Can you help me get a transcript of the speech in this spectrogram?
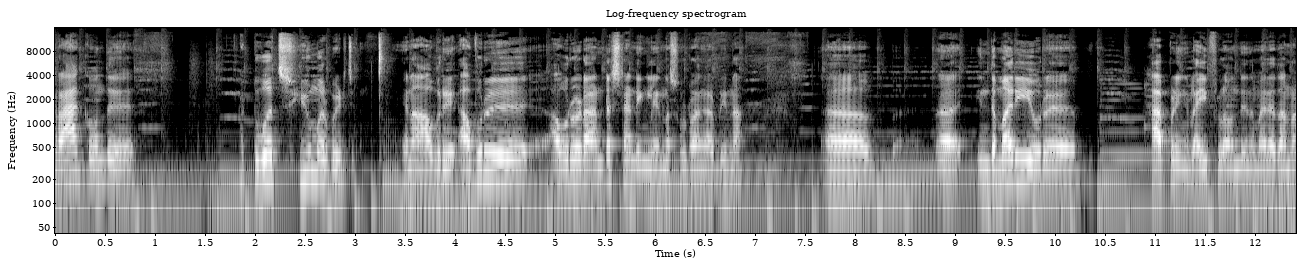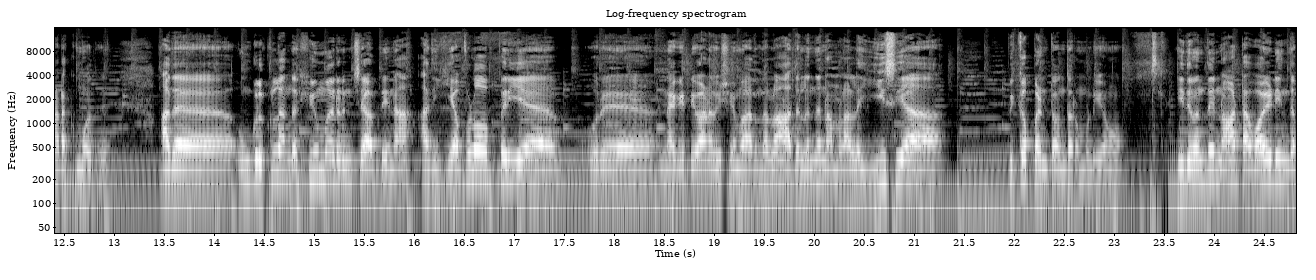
ட்ராக் வந்து டுவர்ட்ஸ் ஹியூமர் போயிடுச்சு. ஏன்னா அவர் அவர் அவரோட அண்டர்ஸ்டாண்டிங்கில் என்ன சொல்கிறாங்க அப்படின்னா இந்த மாதிரி ஒரு ஹாப்பனிங் லைஃப்பில் வந்து இந்த மாதிரி எதாவது நடக்கும்போது அதை உங்களுக்குள்ளே அந்த ஹியூமர் இருந்துச்சு அப்படின்னா அது எவ்வளோ பெரிய ஒரு நெகட்டிவான விஷயமா இருந்தாலும் அதுலேருந்து நம்மளால் ஈஸியாக பிக்கப் பண்ணிட்டு வந்துட முடியும். இது வந்து not avoiding the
